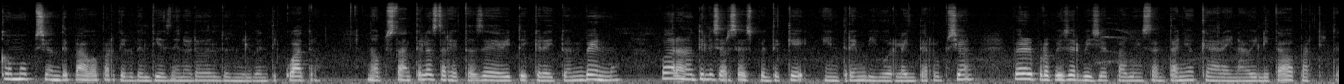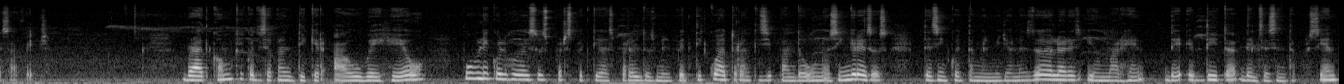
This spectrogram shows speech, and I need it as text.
como opción de pago a partir del 10 de enero del 2024. No obstante, las tarjetas de débito y crédito en Venmo podrán utilizarse después de que entre en vigor la interrupción, pero el propio servicio de pago instantáneo quedará inhabilitado a partir de esa fecha. Bradcom, que cotiza con el ticker AVGO, publicó el jueves sus perspectivas para el 2024, anticipando unos ingresos de 50 mil millones de dólares y un margen de EBITDA del 60%.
